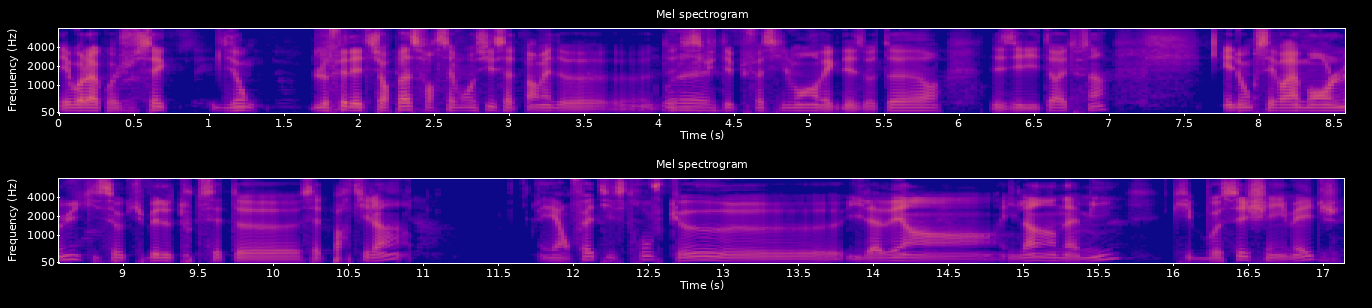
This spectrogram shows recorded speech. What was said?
et voilà quoi, je sais que, disons, le fait d'être sur place, forcément aussi, ça te permet de, de Ouais. discuter plus facilement avec des auteurs, des éditeurs et tout ça. Et donc, c'est vraiment lui qui s'est occupé de toute cette, euh, cette partie-là. Et en fait, il se trouve que euh, il avait un, il a un ami qui bossait chez Image,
